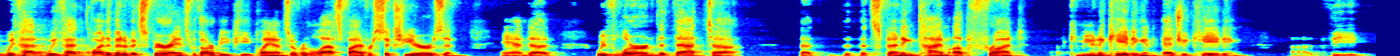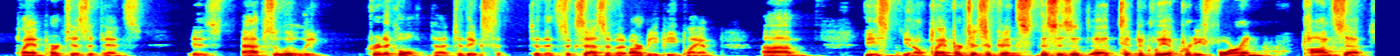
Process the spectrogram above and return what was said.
we, have had we've had quite a bit of experience with RBP plans over the last five or six years, and and uh, we've learned that that, uh, that that spending time up front, communicating and educating uh, the plan participants is absolutely critical to, to, the to the success of an RBP plan. Um, these you know plan participants, this is a, a typically a pretty foreign concept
